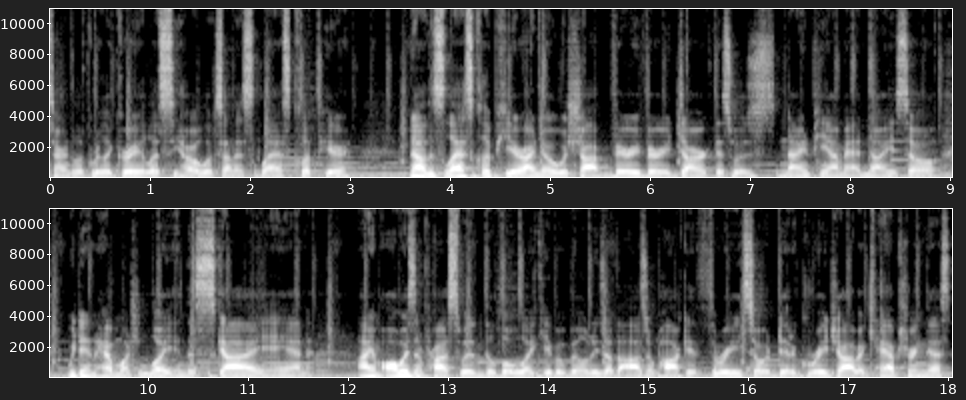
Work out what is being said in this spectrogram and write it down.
starting to look really great. Let's see how it looks on this last clip here. Now this last clip here I know was shot very, very dark. This was 9 p.m. at night, so we didn't have much light in the sky and I am always impressed with the low light capabilities of the Osmo Pocket 3, so it did a great job at capturing this.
